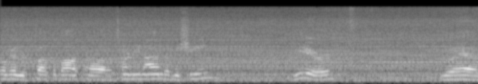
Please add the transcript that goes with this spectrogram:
we're going to talk about uh, turning on the machine. Here you have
